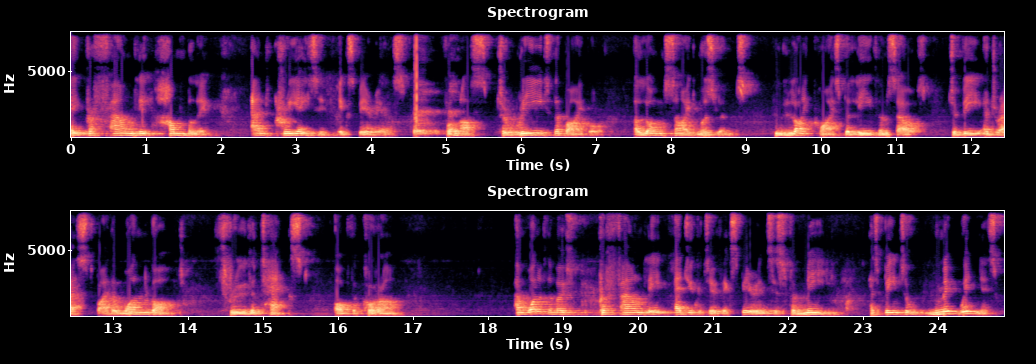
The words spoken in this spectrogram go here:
a profoundly humbling and creative experience for us to read the Bible alongside Muslims who likewise believe themselves to be addressed by the one God through the text of the Quran. And one of the most profoundly educative experiences for me has been to witness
